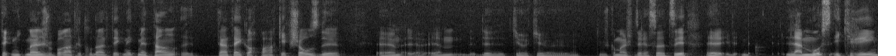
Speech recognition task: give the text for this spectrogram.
Techniquement, je veux pas rentrer trop dans le technique, mais tant euh, tant t'incorpores quelque chose de. euh, euh, de, de- que, que- comment je dirais ça, tu sais, la mousse est créée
